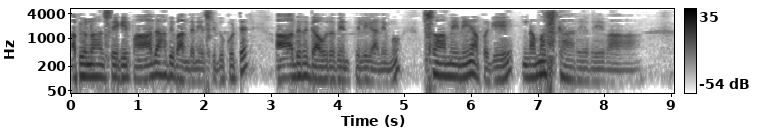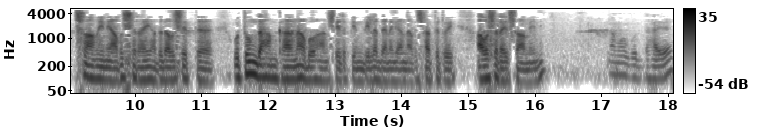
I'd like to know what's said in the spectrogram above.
අපි උන්වහන්සේගේ පාදාභිවන්දනය සිදු කොට ආදර ගෞරවයෙන් පිළිගනිමු. ස්වාමීනි අපගේ নমස්කාරය වේවා. ස්වාමීනි අවසරයි අද දවසෙත් උතුම් දහම් කාරණා ඔබ වහන්සේට පින් දීලා දැනගන්න අවශ්‍යත්වයි. අවසරයි ස්වාමීනි. නමෝ බුද්ධාය.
